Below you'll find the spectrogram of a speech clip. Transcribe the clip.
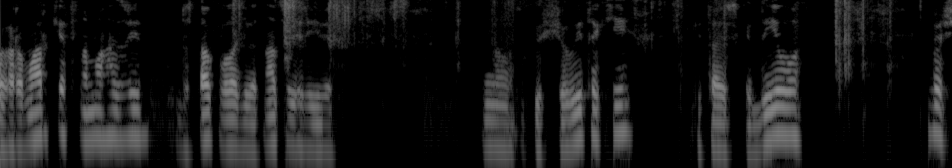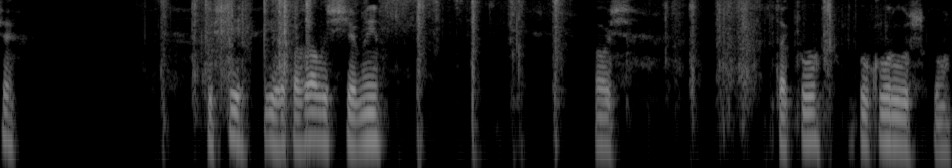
агромаркет на магазин. Доставка була 19 гривень. Ну, кущові такі. Китайське диво. Короче, усі і заказали ще ми ось таку кукурузку.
